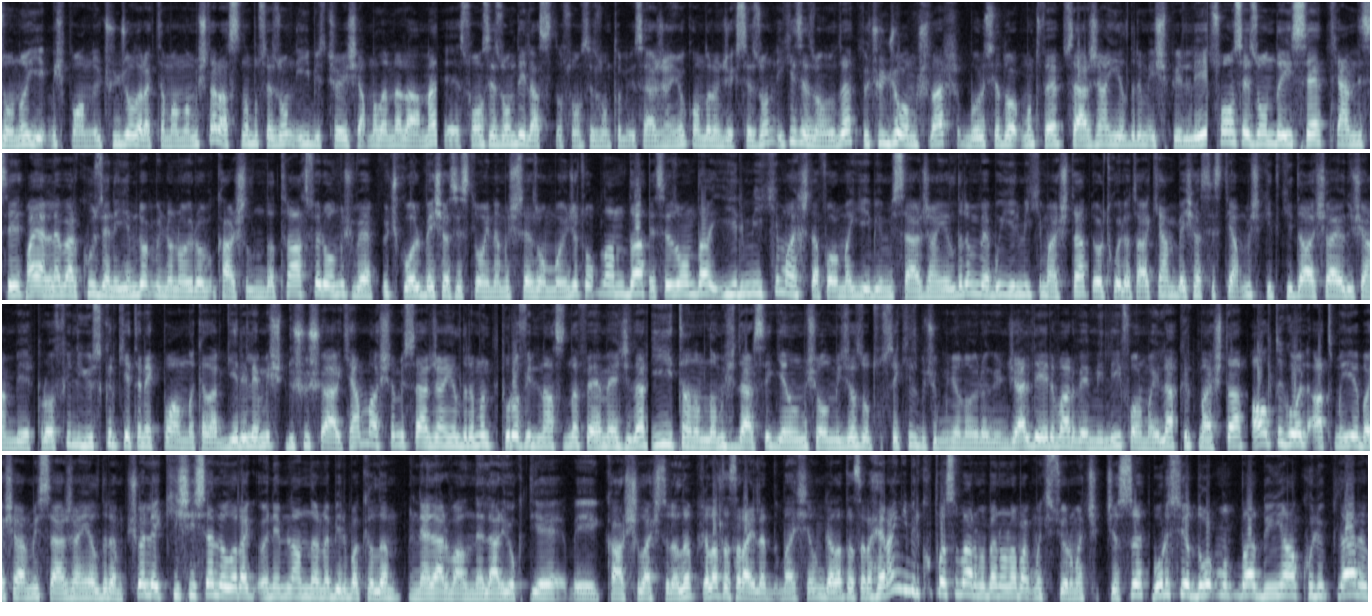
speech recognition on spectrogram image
sezonu 70 puanla 3. olarak tamamlamışlar. Aslında bu sezon iyi bir çıkış yapmalarına rağmen e, son sezon değil aslında. Son sezon tabii Sercan yok. Ondan önceki sezon. iki sezonda da 3. olmuşlar. Borussia Dortmund ve Sercan Yıldırım işbirliği. Son sezonda ise kendisi Bayer Leverkusen'e 24 milyon euro karşılığında transfer olmuş ve 3 gol 5 asistle oynamış sezon boyunca. Toplamda e, sezonda 22 maçta forma giyebilmiş Sercan Yıldırım ve bu 22 maçta 4 gol atarken 5 asist yapmış. Gitgide aşağıya düşen bir profil. 140 yetenek puanına kadar geriledi gerilemiş, düşüşü erken başlamış Sercan Yıldırım'ın profilini aslında FM'ciler iyi tanımlamış dersek yanılmış olmayacağız. 38,5 milyon euro güncel değeri var ve milli formayla 40 maçta 6 gol atmayı başarmış Sercan Yıldırım. Şöyle kişisel olarak önemli anlarına bir bakalım. Neler var neler yok diye e, karşılaştıralım. Galatasaray'la başlayalım. Galatasaray herhangi bir kupası var mı? Ben ona bakmak istiyorum açıkçası. Borussia Dortmund'la Dünya Kulüpler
